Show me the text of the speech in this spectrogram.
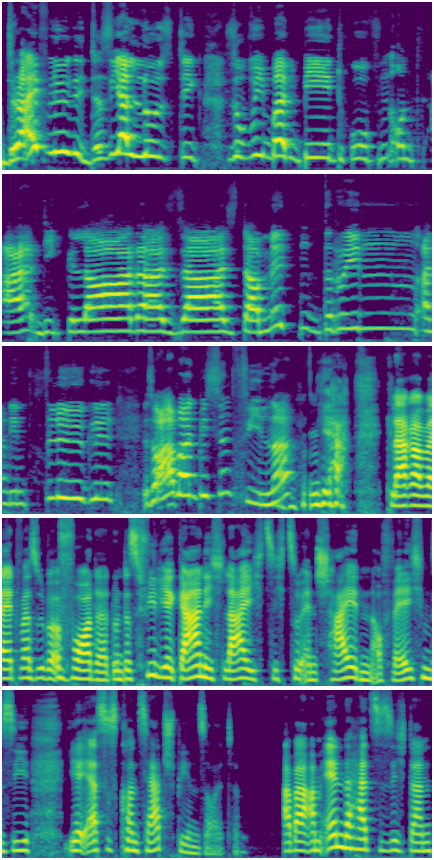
Drei Flügel, das ist ja lustig. So wie beim Beethoven und die Clara saß da mittendrin an den Flügeln. Es war aber ein bisschen viel, ne? Ja, Clara war etwas überfordert und es fiel ihr gar nicht leicht, sich zu entscheiden, auf welchem sie ihr erstes Konzert spielen sollte. Aber am Ende hat sie sich dann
